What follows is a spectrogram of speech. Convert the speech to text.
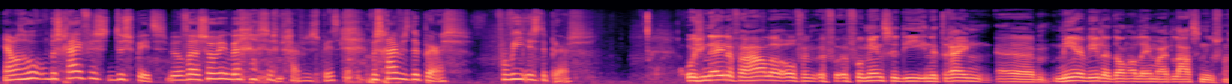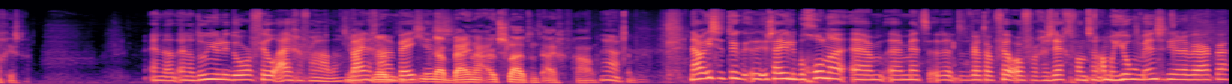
Ja, want hoe beschrijf eens de spits? Sorry, beschrijf eens de spits. Beschrijf eens de pers. Voor wie is de pers? Originele verhalen over, voor, mensen die in de trein eh, meer willen... dan alleen maar het laatste nieuws van gisteren. En, dat- en dat doen jullie door veel eigen verhalen. Ja, Weinig nou, ANP'tjes. Nou, bijna uitsluitend eigen verhalen. Ja. Nou is het natuurlijk, eh, zijn jullie begonnen ehm, eh, met, eh, er werd ook veel over gezegd, van het zijn allemaal jonge mensen die er werken.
